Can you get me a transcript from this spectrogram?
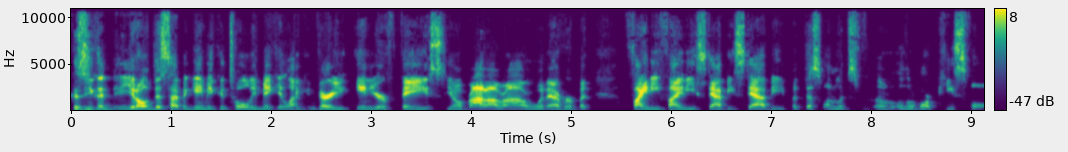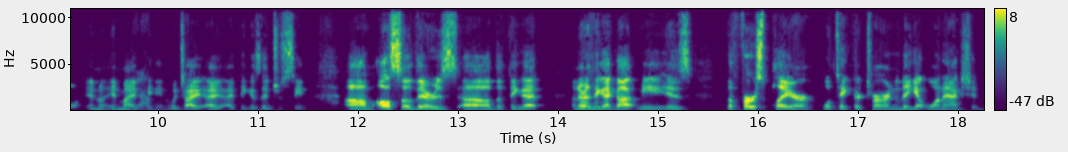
because you could you know this type of game you could totally make it like very in your face, you know, rah rah rah or whatever, but fighty fighty stabby stabby. But this one looks a, a little more peaceful in in my Yeah. opinion, which I, I I think is interesting. Um, also, there's uh, the thing that another thing that got me is the first player will take their turn and they get one action,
